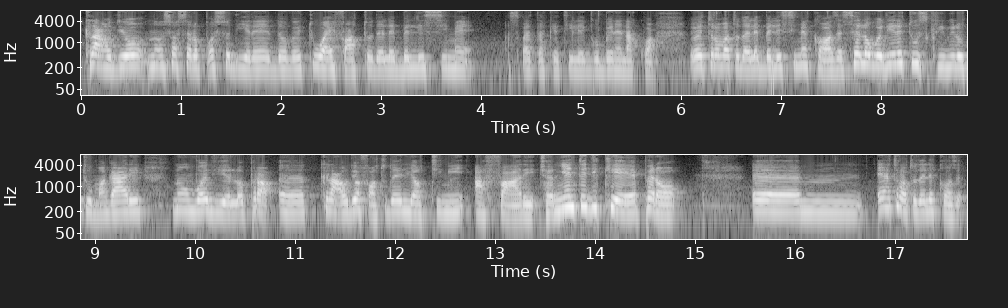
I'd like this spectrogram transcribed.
Claudio, non so se lo posso dire, dove tu hai fatto delle bellissime. Aspetta, che ti leggo bene da qua. Dove hai trovato delle bellissime cose. Se lo vuoi dire tu, scrivilo tu. Magari non vuoi dirlo, però uh, Claudio ha fatto degli ottimi affari. Cioè, niente di che, però. Um, e ha trovato delle cose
